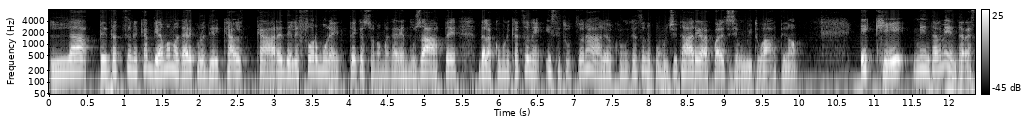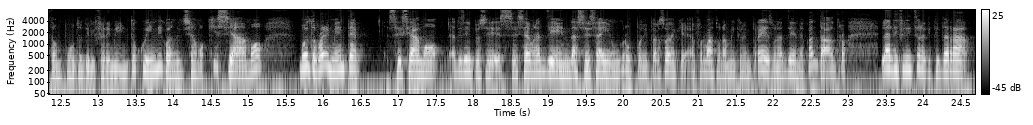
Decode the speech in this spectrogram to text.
la tentazione che abbiamo magari è quella di ricalcare delle formulette che sono magari abusate dalla comunicazione istituzionale o comunicazione pubblicitaria alla quale ci siamo abituati, no? E che mentalmente resta un punto di riferimento. Quindi, quando diciamo chi siamo, molto probabilmente se siamo, ad esempio, se, se, sei un'azienda, se sei un gruppo di persone che ha formato una microimpresa, un'azienda e quant'altro, la definizione che ti verrà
